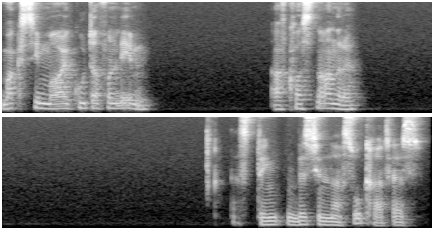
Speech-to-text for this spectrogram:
maximal gut davon leben. Auf Kosten anderer. Das klingt ein bisschen nach Sokrates.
